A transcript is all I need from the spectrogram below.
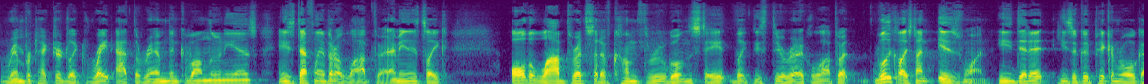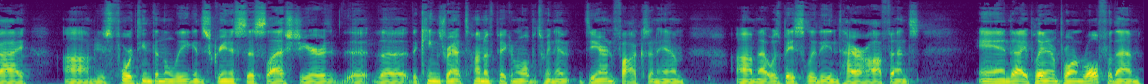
rim protector, like right at the rim, than Kevon Looney is, and he's definitely a better lob threat. I mean, it's like all the lob threats that have come through Golden State, like these theoretical lob threats. Willie Cauley Stein is one. He did it. He's a good pick and roll guy. Um, he was 14th in the league in screen assists last year. The, the, the Kings ran a ton of pick and roll between him, De'Aaron Fox and him. Um, that was basically the entire offense, and uh, he played an important role for them.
